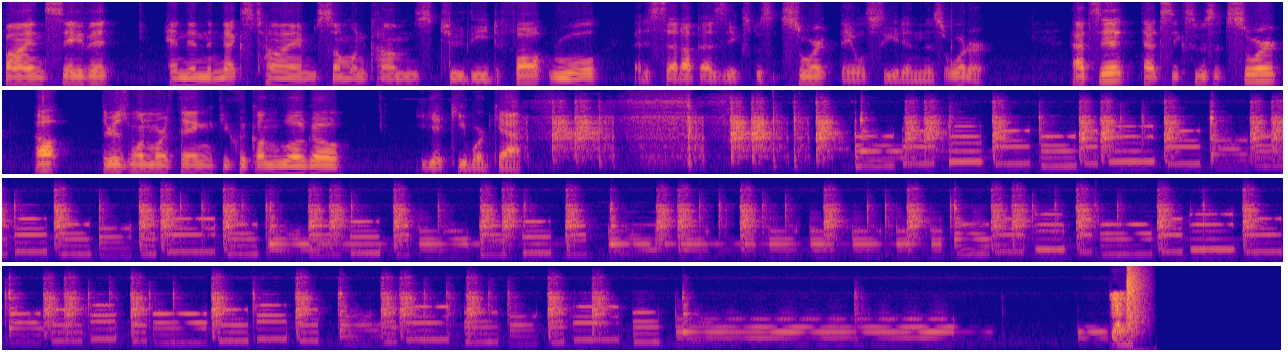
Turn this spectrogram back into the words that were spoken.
Fine, save it, and then the next time someone comes to the default rule that is set up as the explicit sort, they will see it in this order. That's it. That's the explicit sort. Oh, there is one more thing. If you click on the logo, you get Keyboard Cat.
